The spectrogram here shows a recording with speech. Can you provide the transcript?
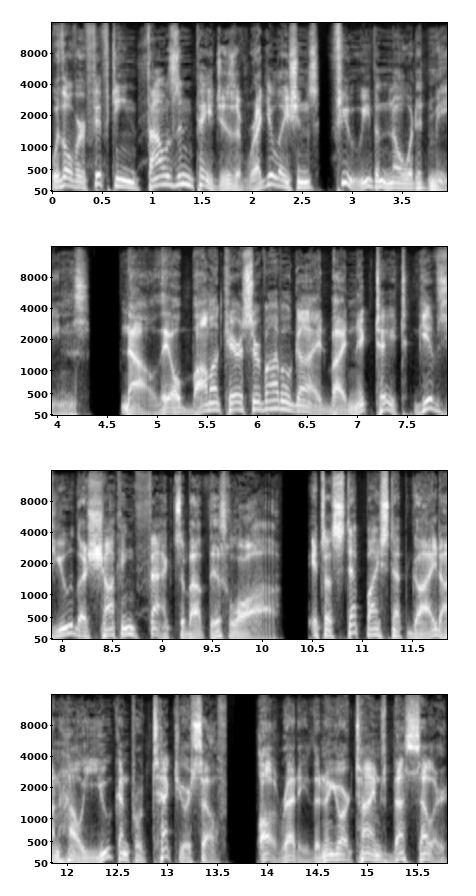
With over 15,000 pages of regulations, few even know what it means. Now, the Obamacare Survival Guide by Nick Tate gives you the shocking facts about this law. It's a step by step guide on how you can protect yourself. Already the New York Times bestseller,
